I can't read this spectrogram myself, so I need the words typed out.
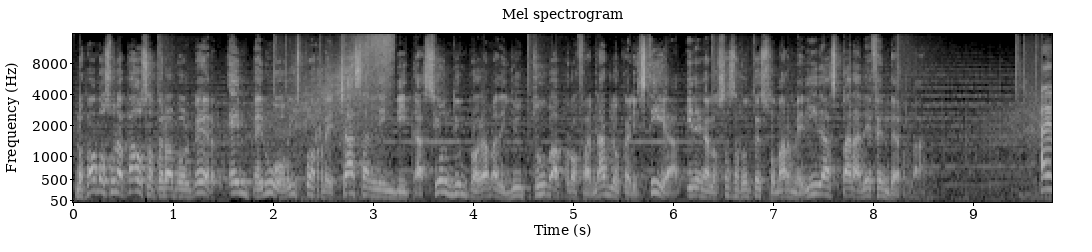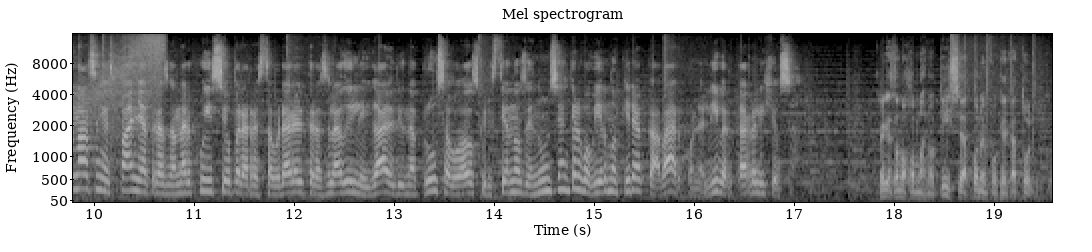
Nos vamos a una pausa, pero al volver, en Perú, obispos rechazan la invitación de un programa de YouTube a profanar la Eucaristía. Piden a los sacerdotes tomar medidas para defenderla. Además, en España, tras ganar juicio para restaurar el traslado ilegal de una cruz, abogados cristianos denuncian que el gobierno quiere acabar con la libertad religiosa. Regresamos con más noticias con Enfoque Católico.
